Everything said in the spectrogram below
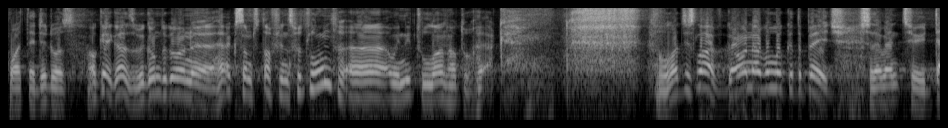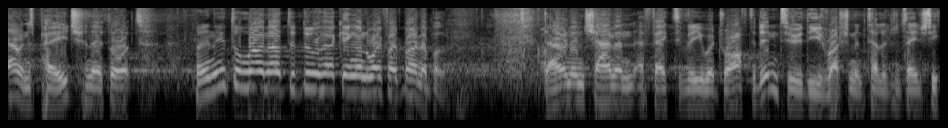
what they did was, okay, guys, we're going to go and uh, hack some stuff in Switzerland. Uh, we need to learn how to hack. Vladislav, go and have a look at the page. So they went to Darren's page and they thought, I need to learn how to do hacking on Wi-Fi Pineapple. Darren and Shannon effectively were drafted into the Russian intelligence agency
